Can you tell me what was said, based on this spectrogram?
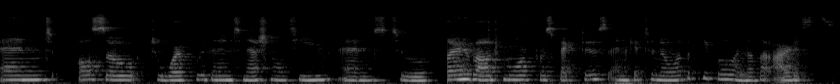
and also to work with an international team and to learn about more perspectives and get to know other people and other artists.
